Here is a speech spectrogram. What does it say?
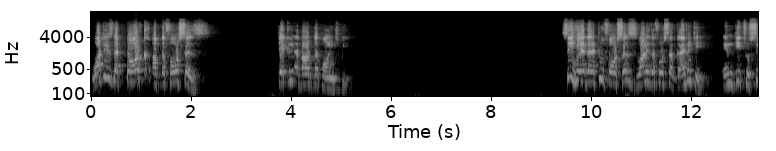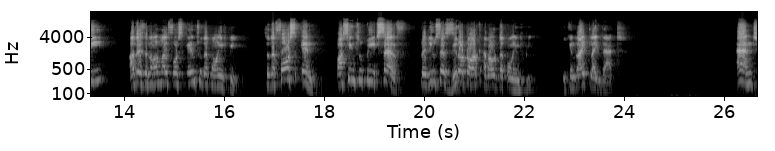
what is the torque of the forces taken about the point P? See here there are two forces. One is the force of gravity, mg through c. Other is the normal force n through the point P. So the force n passing through P itself produces zero torque about the point P. You can write like that. And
